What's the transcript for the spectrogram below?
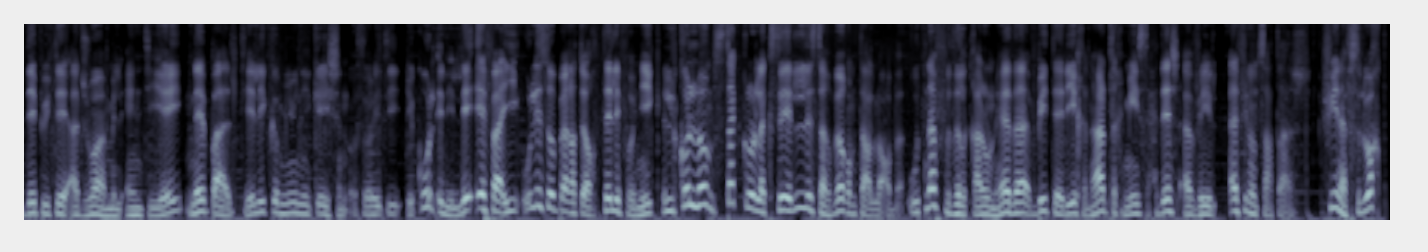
deputy adjoint من ال NTA Nepal Telecommunications Authority يقول اللي les FAI و les opérateurs téléphoniques الكلهم سكروا l'accès ل les serveurs نتاع اللعبة. وتنفذ القانون هذا بتاريخ نهار الخميس 11 أفريل 2019 في نفس الوقت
